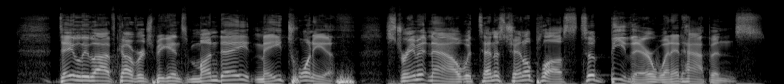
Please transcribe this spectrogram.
Daily live coverage begins Monday, May 20th. Stream it now with Tennis Channel Plus to be there when it happens.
